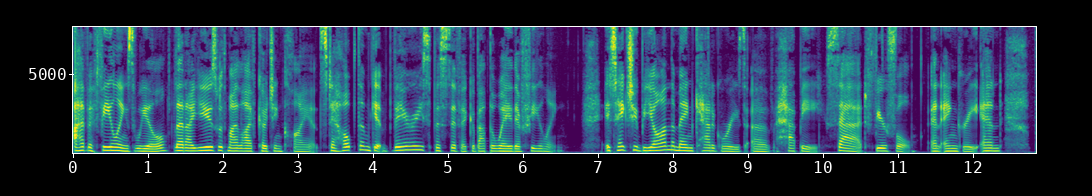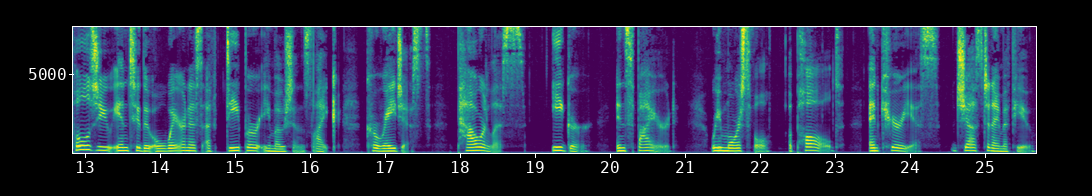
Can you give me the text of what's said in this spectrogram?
I have a feelings wheel that I use with my life coaching clients to help them get very specific about the way they're feeling. It takes you beyond the main categories of happy, sad, fearful, and angry and pulls you into the awareness of deeper emotions like courageous, powerless, eager, inspired, remorseful, appalled, and curious, just to name a few,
